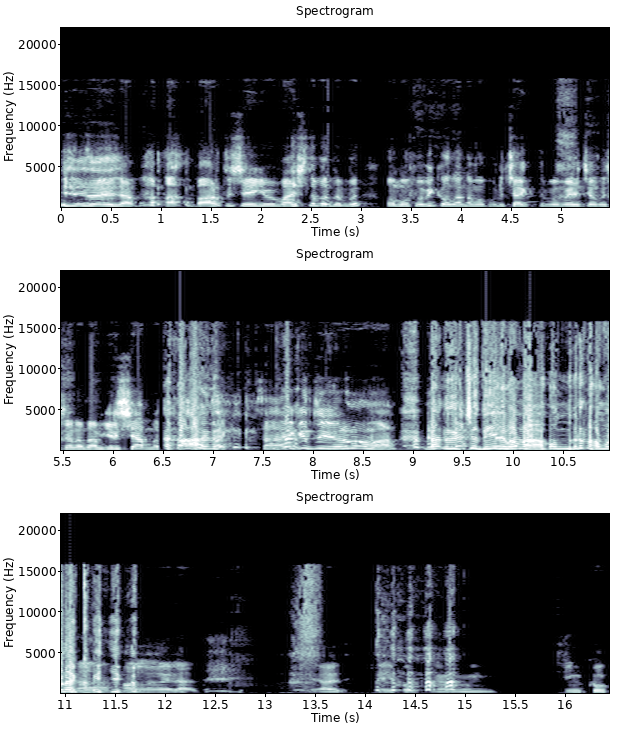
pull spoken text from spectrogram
bir şey söyleyeceğim. A- Bartu şey gibi başlamadı mı? Homofobik olan ama bunu çaktırmamaya çalışan adam giriş yapmadı. Aynen. Bak, saygı duyuyorum ama. Ben ırkçı değilim ama onların amına koyayım. aynen. Yani K-pop yani. Jungkook,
